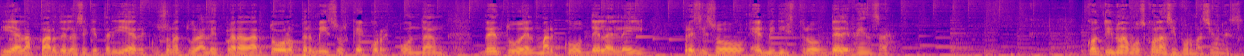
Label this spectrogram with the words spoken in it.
y a la par de la Secretaría de Recursos Naturales para dar todos los permisos que correspondan dentro del marco de la ley, precisó el ministro de Defensa. Continuamos con las informaciones.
